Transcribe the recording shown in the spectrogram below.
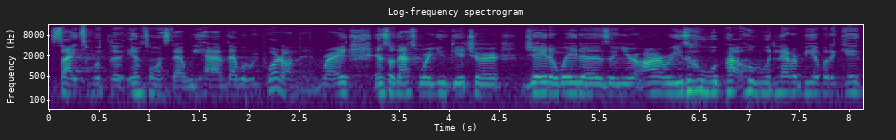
sites with the influence that we have that would report on them right? And so that's where you get your jada wadas and your aries who would pro- who would never be able to get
